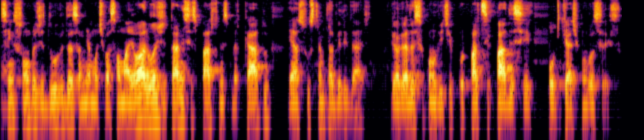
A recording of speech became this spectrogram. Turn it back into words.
Sem sombra de dúvidas, a minha motivação maior hoje de estar nesse espaço, nesse mercado, é a sustentabilidade. Eu agradeço o convite por participar desse podcast com vocês.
